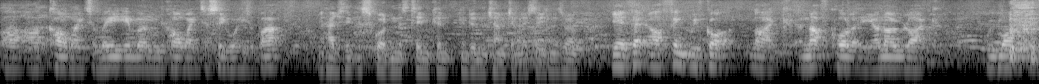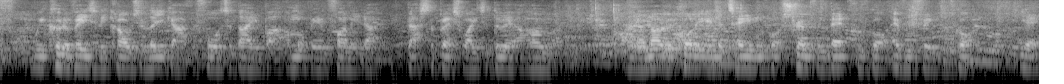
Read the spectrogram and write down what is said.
I, I can't wait to meet him and can't wait to see what he's about. How do you think the squad and this team can, can do in the championship next season as well? Yeah, that, I think we've got like enough quality. I know like we might have, we could have easily closed the league out before today, but I'm not being funny. That that's the best way to do it at home. And I know the quality in the team. We've got strength and depth. We've got everything. We've got yeah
